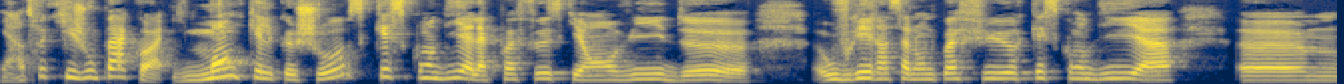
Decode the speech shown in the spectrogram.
y a un truc qui joue pas, quoi. Il manque quelque chose. Qu'est-ce qu'on dit à la coiffeuse qui a envie de euh, ouvrir un salon de coiffure? Qu'est-ce qu'on dit à euh,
